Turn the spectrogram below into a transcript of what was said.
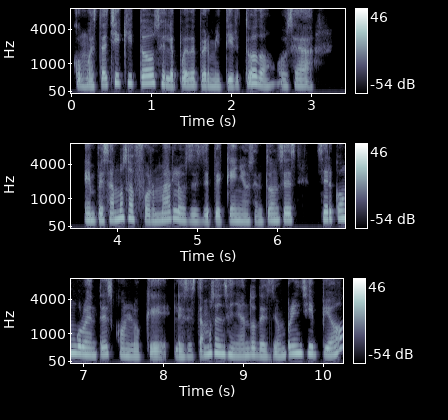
como está chiquito se le puede permitir todo, o sea, empezamos a formarlos desde pequeños, entonces, ser congruentes con lo que les estamos enseñando desde un principio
